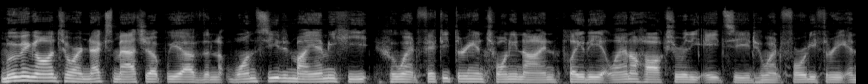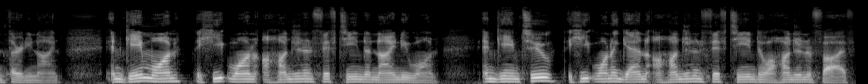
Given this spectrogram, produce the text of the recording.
Moving on to our next matchup, we have the one seeded Miami Heat, who went 53 and 29, play the Atlanta Hawks, who are the eight seed, who went 43 and 39. In game one, the Heat won 115 to 91. In game two, the Heat won again 115 to 105.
